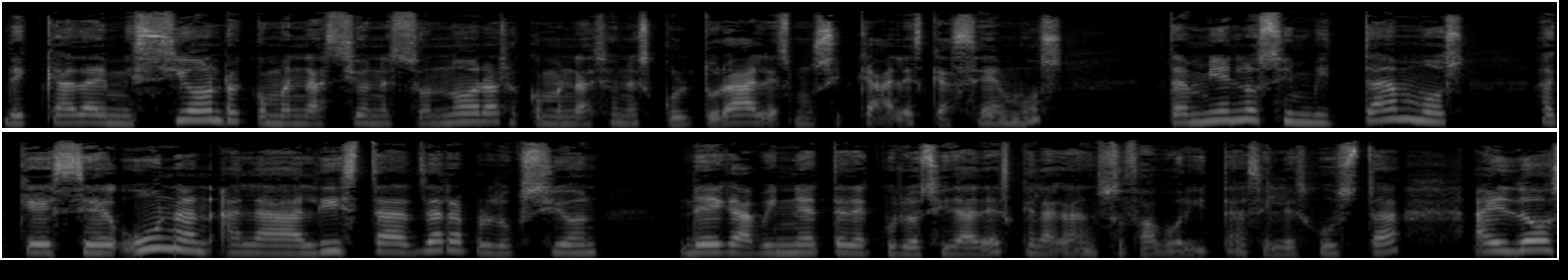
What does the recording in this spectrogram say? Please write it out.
de cada emisión, recomendaciones sonoras, recomendaciones culturales, musicales que hacemos. También los invitamos a que se unan a la lista de reproducción de Gabinete de Curiosidades, que la hagan su favorita si les gusta. Hay dos,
